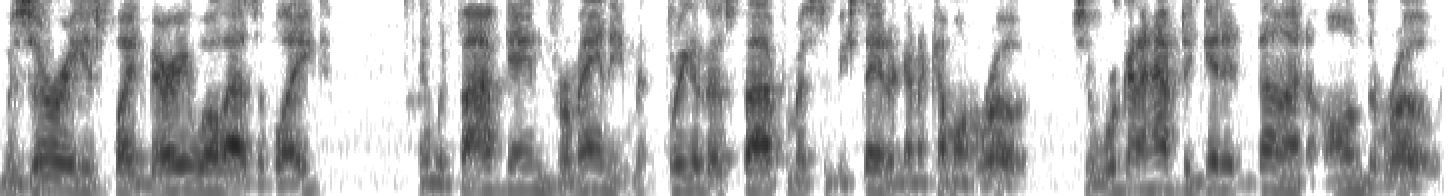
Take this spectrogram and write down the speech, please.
Missouri has played very well as of late, and with five games remaining, three of those five from Mississippi State are going to come on the road. So we're going to have to get it done on the road.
